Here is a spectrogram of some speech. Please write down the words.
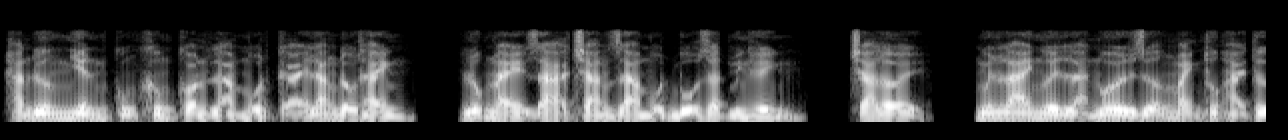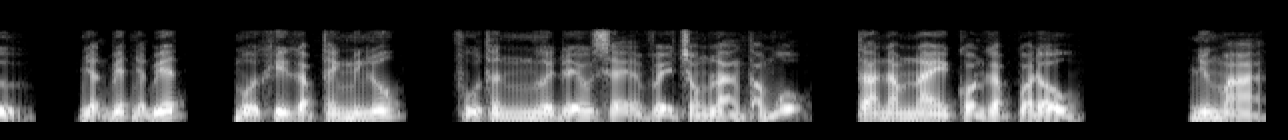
hắn đương nhiên cũng không còn làm một cái lăng đầu thanh, lúc này giả trang ra một bộ giật mình hình, trả lời, nguyên lai ngươi là nuôi dưỡng mạnh thuốc hải tử, nhận biết nhận biết, mỗi khi gặp thanh minh lúc, phụ thân ngươi đều sẽ về trong làng tảo mộ, ta năm nay còn gặp qua đâu. Nhưng mà,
